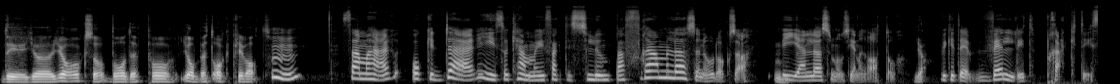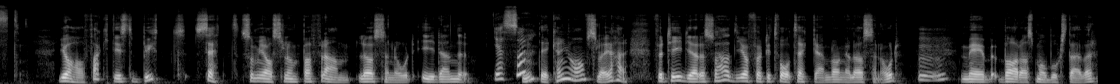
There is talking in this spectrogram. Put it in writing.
Det gör jag också, både på jobbet och privat. Mm. Samma här. Och där i så kan man ju faktiskt slumpa fram lösenord också mm. via en lösenordsgenerator. Ja. Vilket är väldigt praktiskt. Jag har faktiskt bytt sätt som jag slumpar fram lösenord i den nu. Jaså? Mm, det kan jag avslöja här. För tidigare så hade jag 42 tecken långa lösenord mm. med bara små bokstäver.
